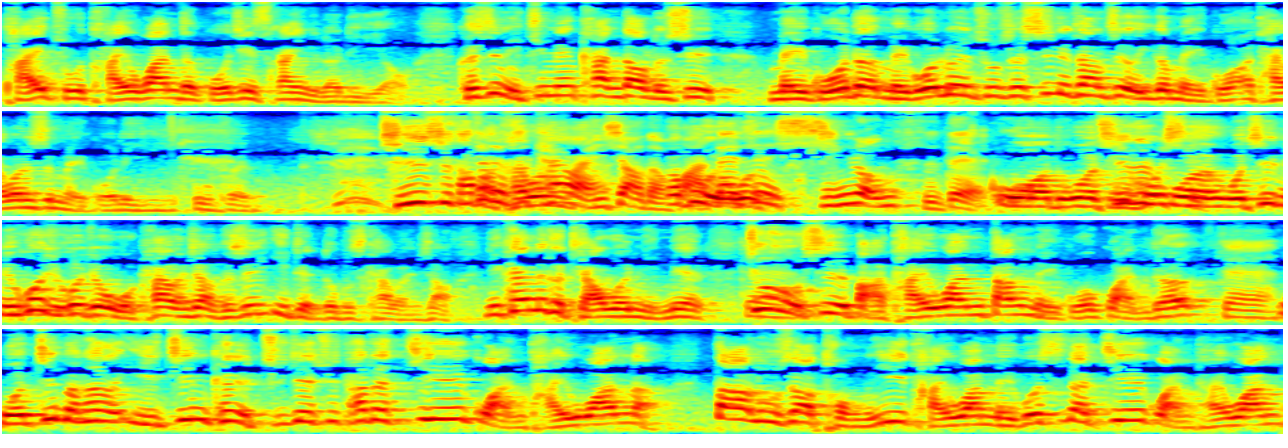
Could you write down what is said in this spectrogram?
排除台湾的国际参与的理由。可是你今天看到的是美国的美国论述是世界上只有一个美国，而台湾是美国的一部分。其实是他把台湾，开玩笑的话，但是形容词对。我我其实我我其实你或许会觉得我开玩笑，可是一点都不是开玩笑。你看那个条文里面，就是把台湾当美国管的。对，我基本上已经可以直接去他在接管台湾了。大陆是要统一台湾，美国是在接管台湾。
